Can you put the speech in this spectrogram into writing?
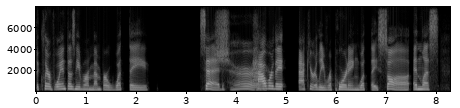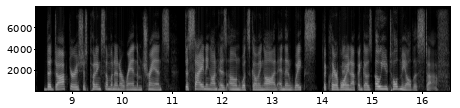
the clairvoyant doesn't even remember what they said, sure. how are they accurately reporting what they saw unless the doctor is just putting someone in a random trance deciding on his own what's going on and then wakes the eh clairvoyant up and goes oh you told me all this stuff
